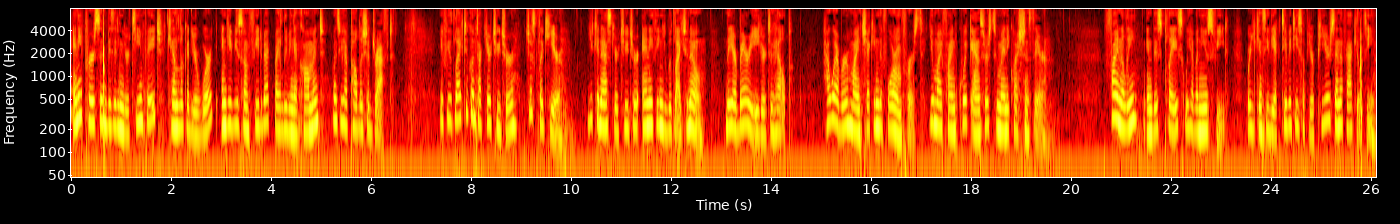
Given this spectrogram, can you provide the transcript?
Any person visiting your team page can look at your work and give you some feedback by leaving a comment once you have published a draft. If you'd like to contact your tutor, just click here. You can ask your tutor anything you would like to know. They are very eager to help. However, mind checking the forum first. You might find quick answers to many questions there. Finally, in this place we have a news feed, where you can see the activities of your peers and the faculty,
